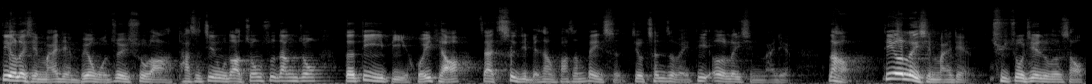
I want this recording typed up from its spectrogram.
第二类型买点不用我赘述了啊，它是进入到中枢当中的第一笔回调，在次级别上发生背驰，就称之为第二类型买点。那好，第二类型买点去做介入的时候，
